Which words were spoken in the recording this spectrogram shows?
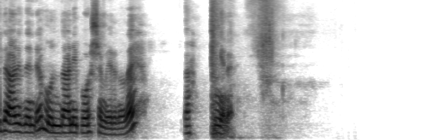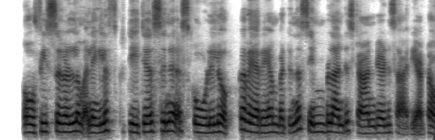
ഇതാണ് ഇതിന്റെ മുന്താണി പോഷൻ വരുന്നത്. ഇങ്ങനെ. ഓഫീസുകളിലും അല്ലെങ്കിൽ ടീച്ചേഴ്സിന് സ്കൂളിലും ഒക്കെ വെയർ ചെയ്യാൻ പറ്റുന്ന സിമ്പിൾ ആൻഡ് സ്റ്റാൻഡേർഡ് സാരി ആട്ടോ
